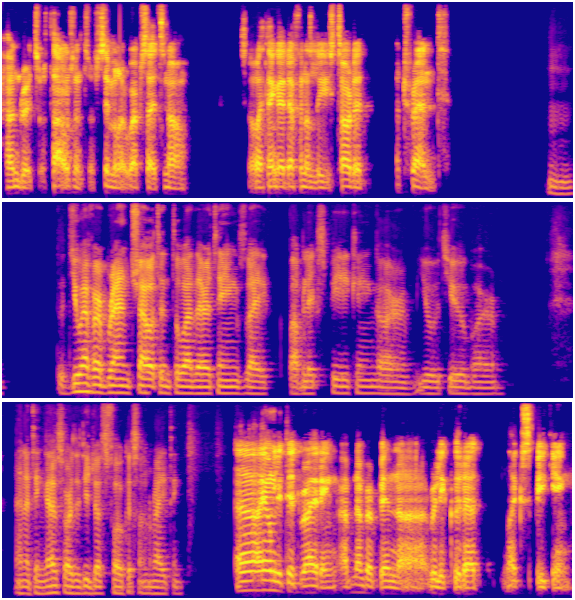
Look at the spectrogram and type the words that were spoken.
hundreds or thousands of similar websites now. So I think I definitely started a trend. Mm-hmm. Did you ever branch out into other things like public speaking or YouTube or anything else, or did you just focus on writing? Uh, I only did writing. I've never been uh, really good at like speaking.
